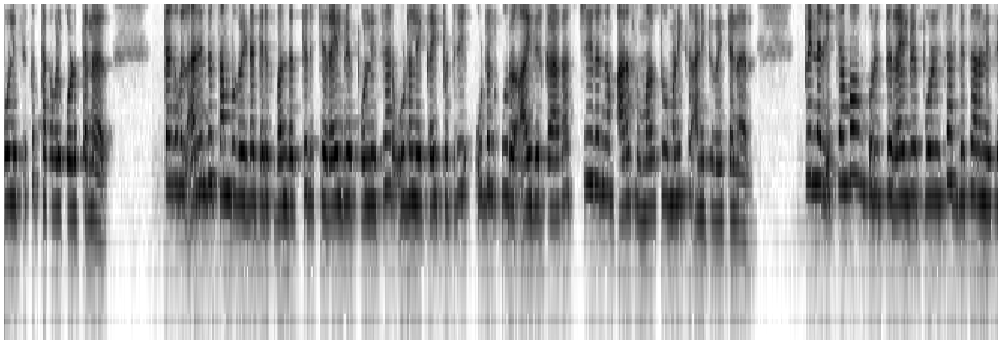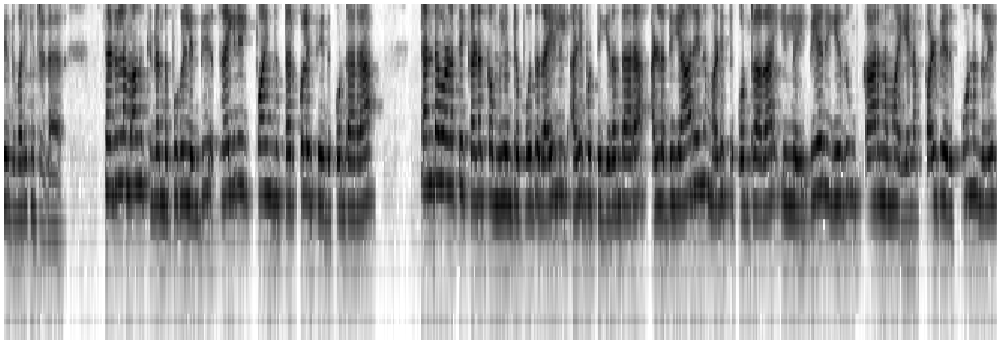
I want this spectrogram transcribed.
போலீசுக்கு தகவல் கொடுத்தனர். தகவல் அறிந்து சம்பவ இடத்திற்கு வந்த திருச்சி ரயில்வே போலீசார் உடலை கைப்பற்றி உடல் கூறு ஆய்விற்காக ஸ்ரீரங்கம் அரசு மருத்துவமனைக்கு அனுப்பி வைத்தனர். பின்னர் இச்சம்பவம் குறித்து ரயில்வே போலீசார் விசாரணை செய்து வருகின்றனர். சடலமாக கிடந்த புகழேந்தி ரயிலில் பாய்ந்து தற்கொலை செய்து கொண்டாரா? தண்டவாளத்தை கடக்க முயன்ற போது ரயிலில் அடிபட்டு இறந்தாரா? அல்லது யாரேனும் அடித்துக் கொன்றாரா? இல்லை வேறு ஏதும் காரணமா என பல்வேறு கோணங்களில்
